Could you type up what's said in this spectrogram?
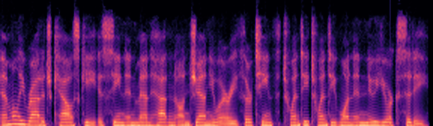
Emily Ratajkowski is seen in Manhattan on January 13, 2021 in New York City.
